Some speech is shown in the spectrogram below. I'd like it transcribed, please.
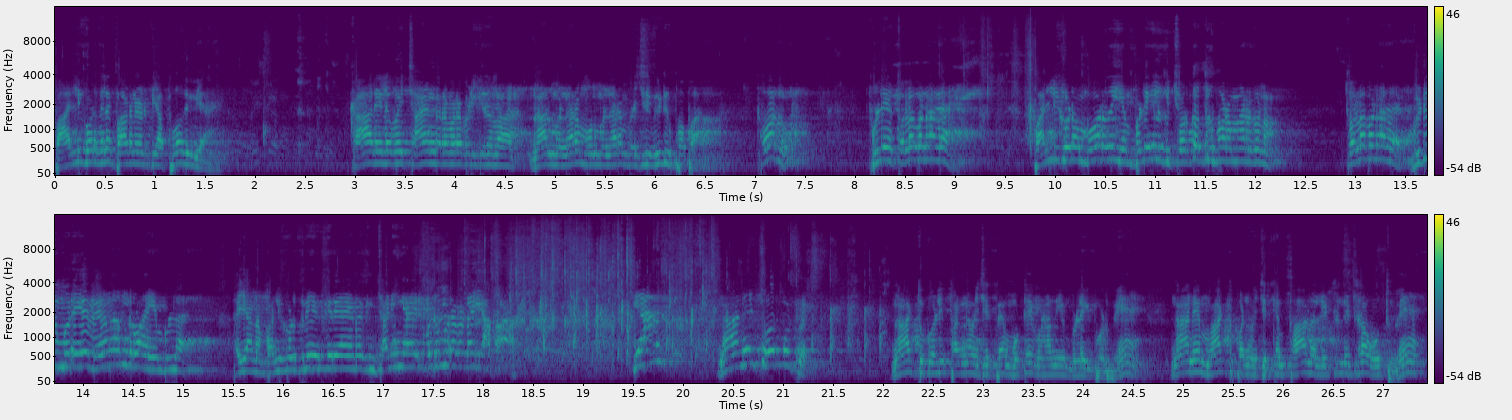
பள்ளிக்கூடத்தில் பாடம் நடத்தியா? போதுமியா. காலையில் போய் சாயந்தரம் வரை படிக்கிறதெல்லாம் நாலு மணி நேரம் மூணு மணி நேரம் படிச்சுட்டு வீட்டுக்கு போப்பா. போதும். பிள்ளைய தொல்லை பண்ணாத. பள்ளிக்கூடம் போகிறது என் பிள்ளைகளுக்கு சொர்க்கத்துக்கு போகிற மாதிரி இருக்கணும். சொல்லப்படாத. பண்ணாத விடுமுறையே வேணான்றான் என் பிள்ளை. ஐயா நான் பள்ளிக்கூடத்துலேயே இருக்கிறேன். எனக்கு சனி ஞாயிறு விடுமுறை வேணாம் ஐயா. ஏன்? நானே சோறு போட்டுருவேன். நாட்டுக்கோழி பண்ணை வச்சிருப்பேன். முட்டை கொண்டாந்து என் பிள்ளைக்கு போடுவேன். நானே மாட்டு பண்ணை வச்சிருக்கேன். பாலை லிட்டர் லிட்டராக ஊற்றுவேன்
